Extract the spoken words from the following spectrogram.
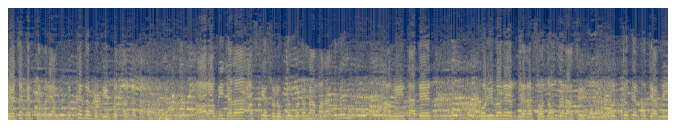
বেঁচে থাকতে পারি। আমি প্রত্যেকের প্রতি প্রত্যাশা থাকি আর আমি যারা আজকে সড়ক দুর্ঘটনা মারা গেলেন আমি তাদের পরিবারের যারা স্বজন যারা আছে প্রত্যেকের প্রতি আমি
